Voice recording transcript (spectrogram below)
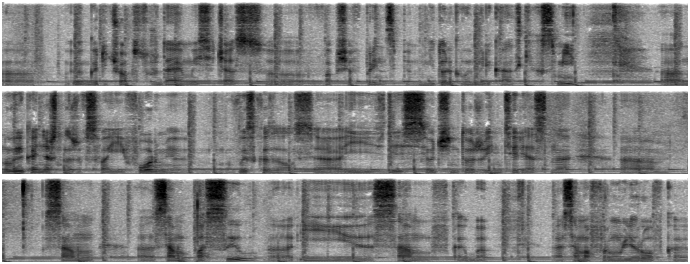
э, горячо обсуждаемый сейчас э, вообще в принципе не только в американских СМИ, э, ну и, конечно же, в своей форме высказался. И здесь очень тоже интересно сам, э, сам посыл э, и сам как бы а сама формулировка,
